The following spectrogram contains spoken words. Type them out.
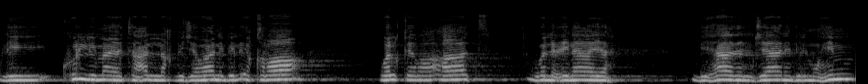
لكل ما يتعلق بجوانب الإقراء والقراءات والعناية بهذا الجانب المهم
